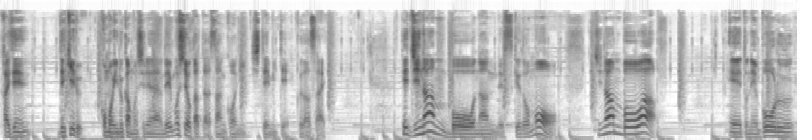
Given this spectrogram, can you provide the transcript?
改善できる子もいるかもしれないのでもしよかったら参考にしてみてください。で次男坊なんですけども次男坊はえっ、ー、とねボール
